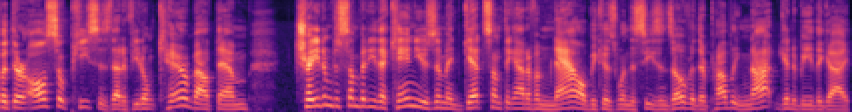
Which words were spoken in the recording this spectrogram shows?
but they're also pieces that if you don't care about them, trade him to somebody that can use him and get something out of him now because when the season's over, they're probably not going to be the guy.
